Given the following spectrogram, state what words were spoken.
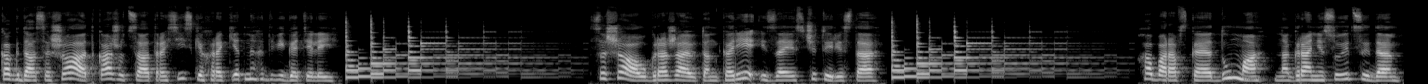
Когда США откажутся от российских ракетных двигателей. США угрожают Анкаре из-за С-400. Хабаровская дума на грани суицида.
